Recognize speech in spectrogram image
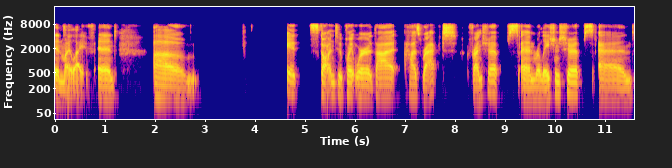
in my life, and um, it it's gotten to a point where that has wrecked friendships and relationships. And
